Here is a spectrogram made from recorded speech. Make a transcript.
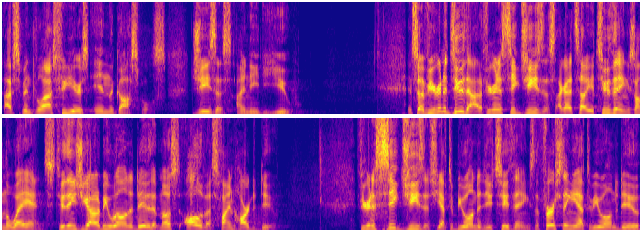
I've spent the last few years in the Gospels. Jesus, I need you. And so, if you're going to do that, if you're going to seek Jesus, I got to tell you two things on the way in. Two things you got to be willing to do that most all of us find hard to do. If you're going to seek Jesus, you have to be willing to do two things. The first thing you have to be willing to do,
